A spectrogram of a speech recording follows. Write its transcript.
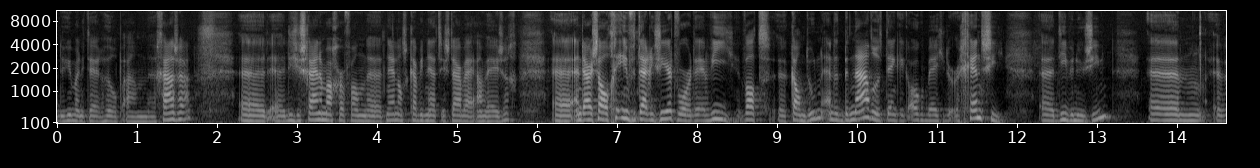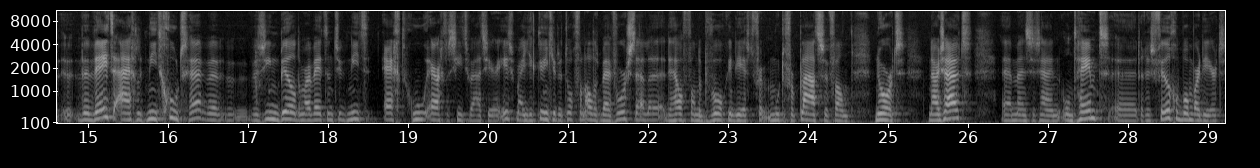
de humanitaire hulp aan Gaza. Uh, die Schijnemacher van het Nederlands kabinet is daarbij aanwezig. En daar zal geïnventariseerd worden wie wat kan doen. En het benadrukt denk ik ook een beetje de urgentie die we nu zien. Um, we weten eigenlijk niet goed. Hè? We, we, zien beelden, maar weten natuurlijk niet echt hoe erg de situatie er is. Maar je kunt je er toch van alles bij voorstellen. De helft van de bevolking die heeft moeten verplaatsen van noord naar zuid. Uh, mensen zijn ontheemd. Uh, er is veel gebombardeerd.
